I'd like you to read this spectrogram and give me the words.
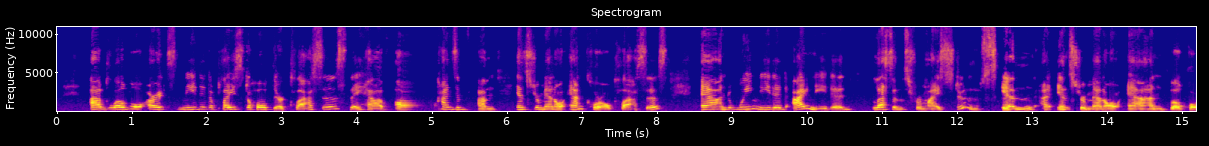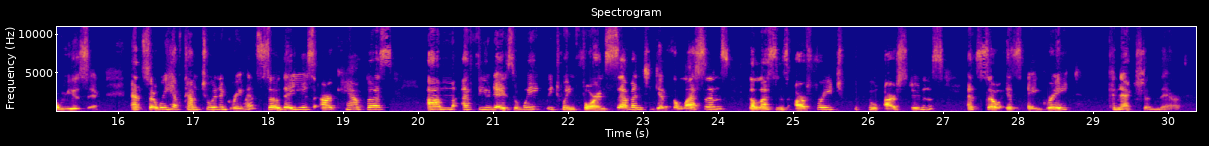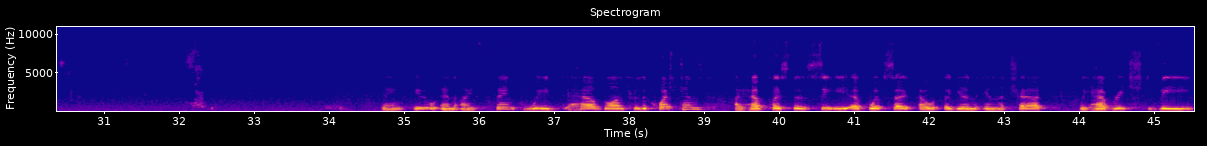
Uh, Global Arts needed a place to hold their classes. They have all kinds of um, instrumental and choral classes, and we needed, I needed lessons for my students in uh, instrumental and vocal music. And so we have come to an agreement. So they use our campus um, a few days a week between four and seven to give the lessons. The lessons are free to our students. And so it's a great connection there. Thank you, and I think we have gone through the questions. I have placed the CEF website out again in the chat. We have reached the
